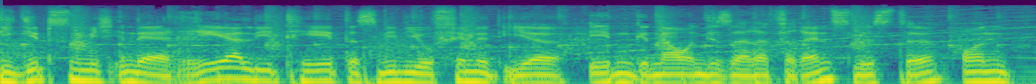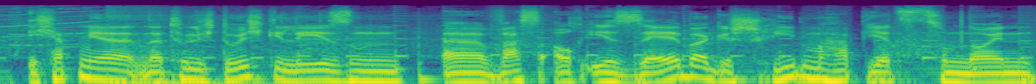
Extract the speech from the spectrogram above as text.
die gibt es nämlich in der Realität. Das Video findet ihr eben genau in dieser Referenzliste. Und ich habe mir natürlich durchgelesen, äh, was auch ihr selber geschrieben habt jetzt zum neuen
